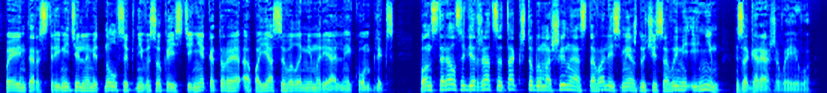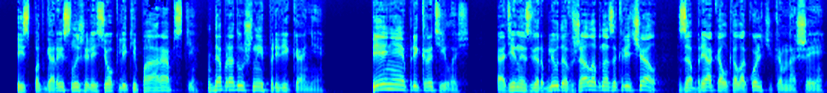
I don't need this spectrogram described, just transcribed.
Пейнтер стремительно метнулся к невысокой стене, которая опоясывала мемориальный комплекс. Он старался держаться так, чтобы машины оставались между часовыми и ним, загораживая его. Из-под горы слышались оклики по-арабски, добродушные пререкания. Пение прекратилось. Один из верблюдов жалобно закричал, забрякал колокольчиком на шее.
